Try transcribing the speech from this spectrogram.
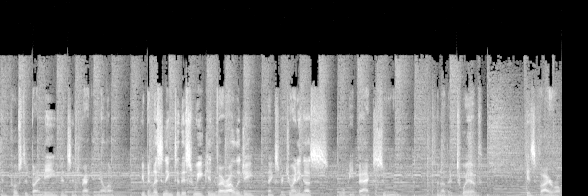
and posted by me, Vincent Racaniello. You've been listening to This Week in Virology. Thanks for joining us. We'll be back soon. Another TWIV is viral.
